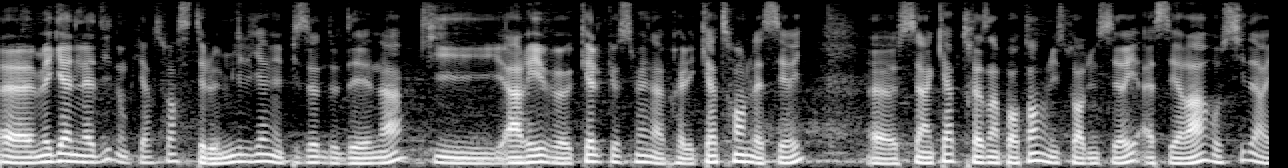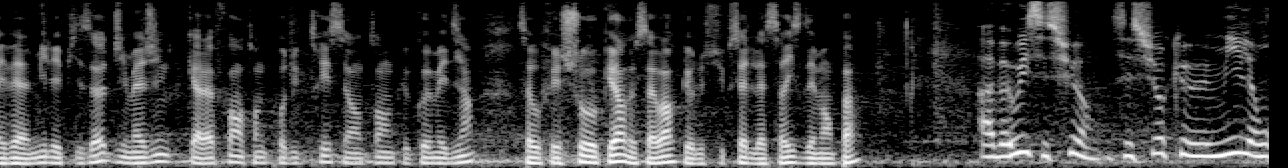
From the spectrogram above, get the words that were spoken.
Euh, Megan l'a dit, donc hier soir, c'était le millième épisode de DNA qui arrive quelques semaines après les 4 ans de la série. Euh, c'est un cap très important dans l'histoire d'une série, assez rare aussi d'arriver à 1000 épisodes. J'imagine qu'à la fois en tant que productrice et en tant que comédien, ça vous fait chaud au cœur de savoir que le succès de la série se dément pas. Ah bah oui, c'est sûr. C'est sûr que 1000, on,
